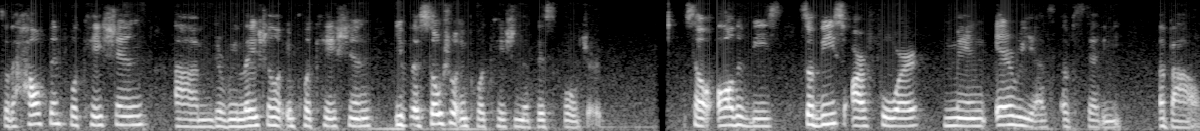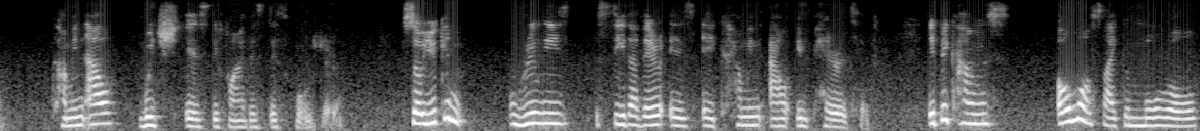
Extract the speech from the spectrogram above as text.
So the health implication, um, the relational implication, even the social implication of disclosure. So all of these, so these are four main areas of study about coming out, which is defined as disclosure. So you can really see that there is a coming out imperative. It becomes almost like a moral,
